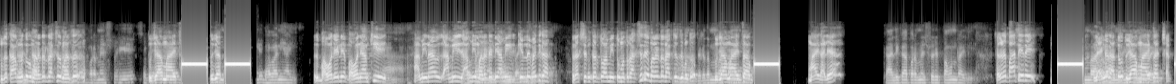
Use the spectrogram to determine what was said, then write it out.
तुझं काम नव्हतं का? मराठा राक्षस म्हणायचं? कालिका परमेश्वरी तुझ्या माय तुझ्या भवानी आई. भावाने नाही भावाने आमची आहे. आम्ही ना आम्ही आम्ही मराठ्यांनी आम्ही केलंय माहिती का? रक्षण करतो आम्ही. तू म्हणतो राक्षस आहे मराठा राक्षस आहे म्हणतो. तुझ्या मायचा. माय घाल्या? कालिका परमेश्वरी पाहून राहिली. सगळे पाहते ते लहंगा घालतो तुझ्या मायचा. छक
